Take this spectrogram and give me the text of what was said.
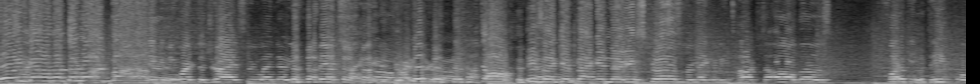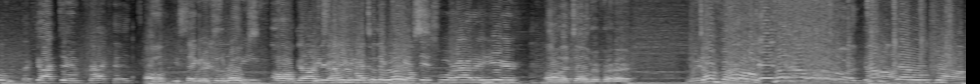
Oh, he's got him at the rock bottom. making me work the drive-through window, you bitch. I hate to drive through. Oh, He's like, get back in there, you scrub. for making me talk to all those fucking people. the goddamn crackhead. Oh, he's taking her to the ropes. Oh god, He's he's taking her to the ropes. Get ropes. this whore out of here. Oh, it's over for her. Dump her. Dump Dump that old job.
